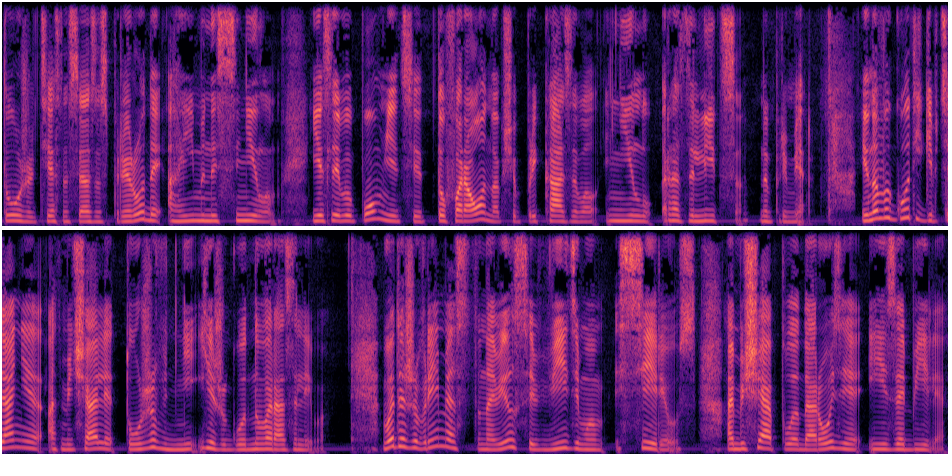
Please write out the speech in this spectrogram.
тоже тесно связана с природой, а именно с Нилом. Если вы помните, то фараон вообще приказывал Нилу разлиться, например. И Новый год египтяне отмечали тоже в дни ежегодного разлива. В это же время становился видимым Сириус, обещая плодородие и изобилие.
